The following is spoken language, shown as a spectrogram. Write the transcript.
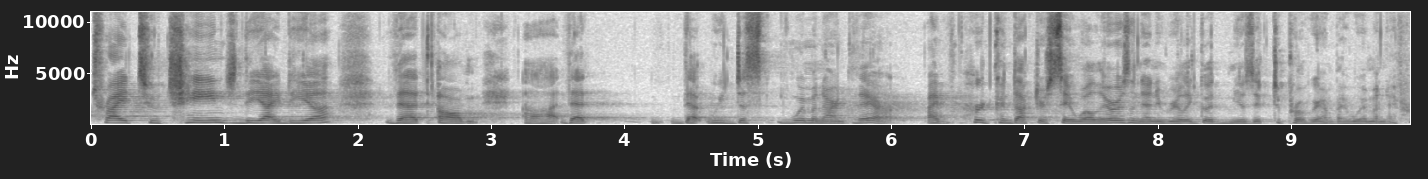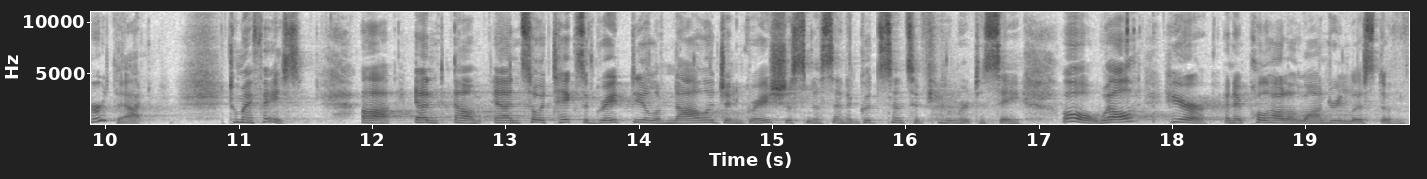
try to change the idea that, um, uh, that, that we just, women aren't there. I've heard conductors say, well, there isn't any really good music to program by women. I've heard that to my face. Uh, and, um, and so it takes a great deal of knowledge and graciousness and a good sense of humor to say, oh, well, here, and I pull out a laundry list of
